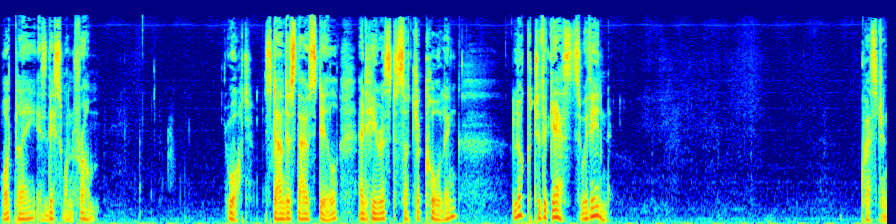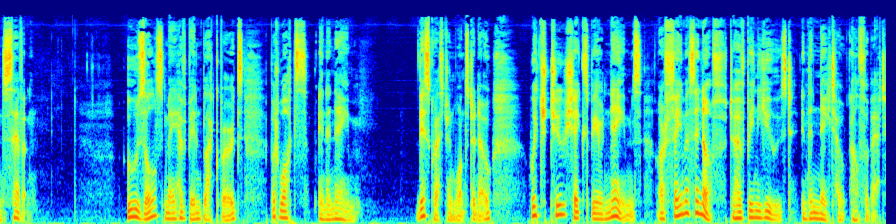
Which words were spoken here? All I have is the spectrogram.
what play is this one from? What, standest thou still, and hearest such a calling? Look to the guests within. Question 7. Ouzels may have been blackbirds, but what's in a name? This question wants to know which two Shakespeare names are famous enough to have been used in the NATO alphabet?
